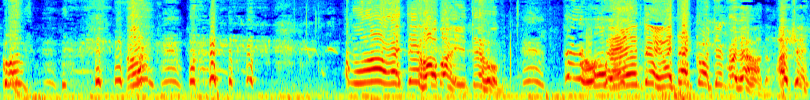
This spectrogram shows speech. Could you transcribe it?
Quando... Hã? Não, aí tem roubo aí, tem roubo. Tem roubo. Tem, é? tem, aí tá que coisa errada. Oxi!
